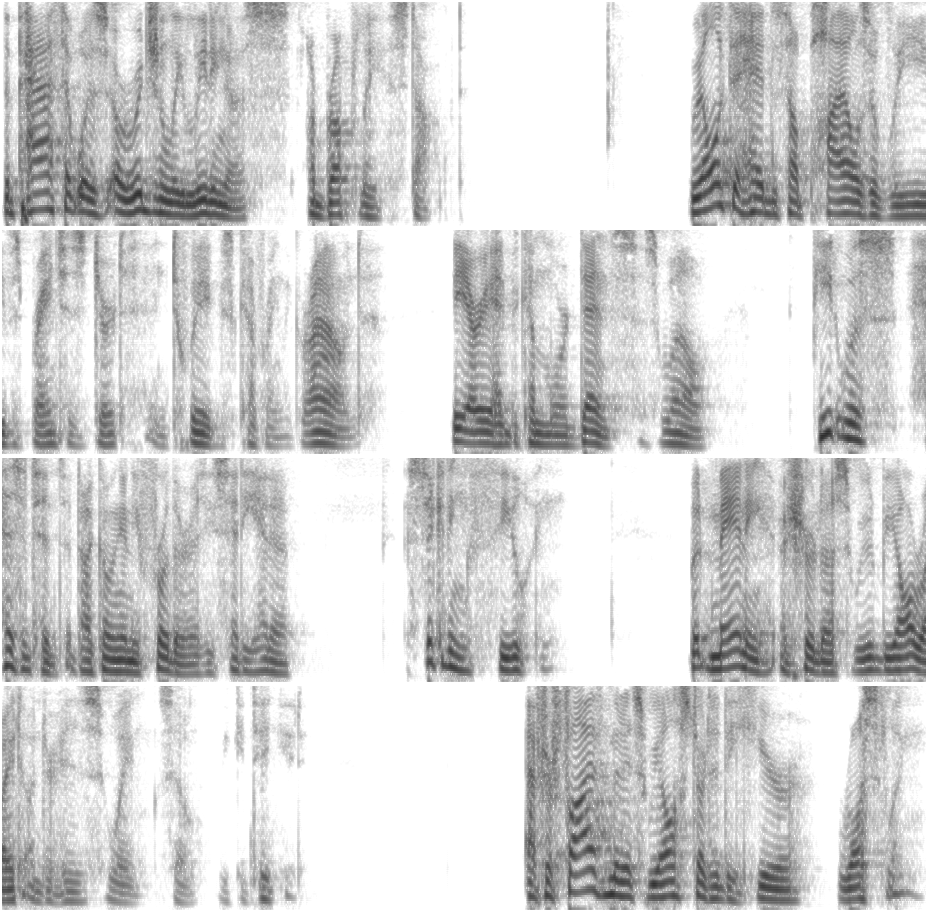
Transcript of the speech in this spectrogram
the path that was originally leading us abruptly stopped. We all looked ahead and saw piles of leaves, branches, dirt, and twigs covering the ground. The area had become more dense as well. Pete was hesitant about going any further as he said he had a, a sickening feeling. But Manny assured us we would be all right under his wing, so we continued. After five minutes, we all started to hear rustling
